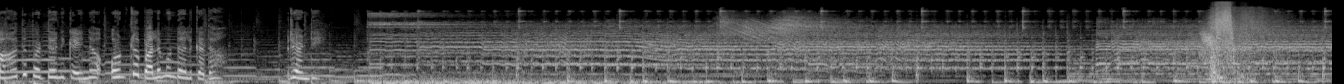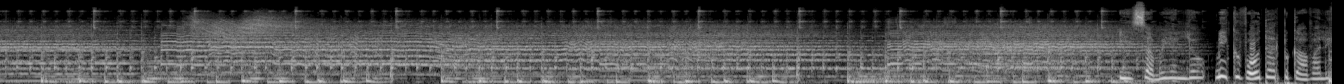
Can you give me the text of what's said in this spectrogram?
బాధపడ్డానికైనా ఒంట్లో బలం ఉండాలి కదా. రండి. సమయంలో మీకు ఓదార్పు కావాలి.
